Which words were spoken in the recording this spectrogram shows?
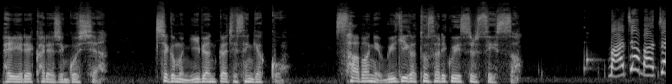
베일에 가려진 곳이야. 지금은 이변까지 생겼고 사방에 위기가 도사리고 있을 수 있어. 맞아, 맞아.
